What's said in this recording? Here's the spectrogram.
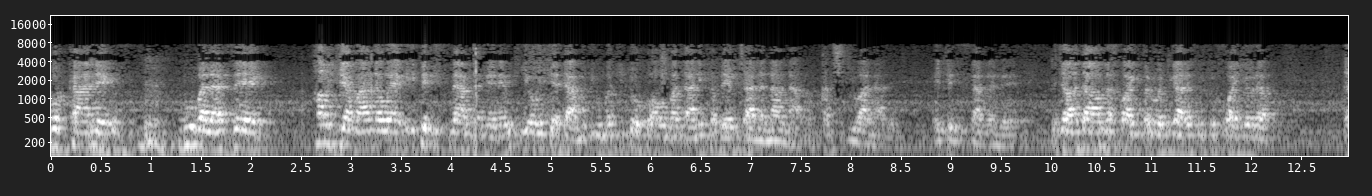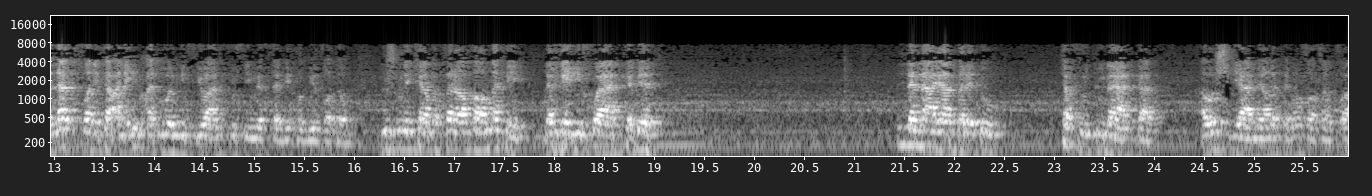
بورکانێک بوو بەلەرزەیەک هەڵگێڕانەوەیەک ئیتر ئیسلام دەمێنێت ئەوی تێدامتی ومەتی تۆ و ئەومەدانی کە بە یەکجار لەناو نابن قەچ دیوان نابێت ئیتر ئیسلام دەمێنێت جا داوام لە خوای پەروەردگارە تو خوای گەورە لا تفرق عليهم عدوا مثلي وانفسهم يفتبحوا بيضتهم دشمنك يا مفرا نكي لغير اخوان كبير لنا يا بردو تەفوتو نایاتکات ئەوش یا مێڵێ پێغەمبەر صلی الله علیه و سلم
